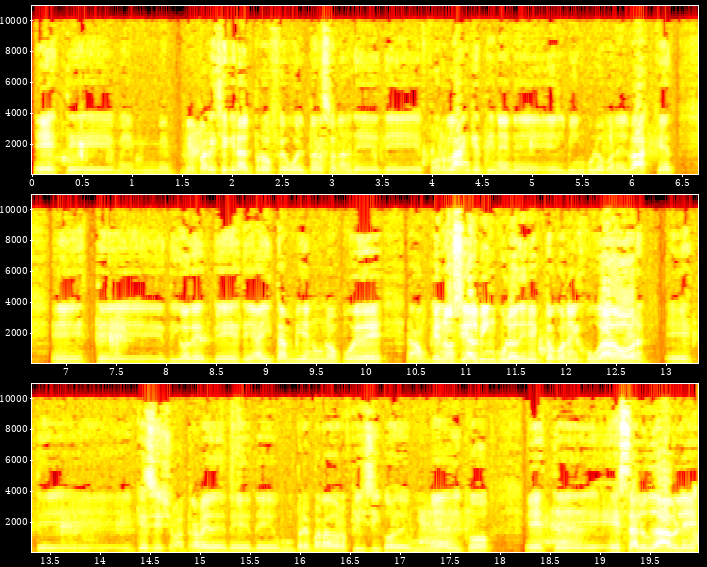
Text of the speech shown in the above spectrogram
Este, me, me, parece que era el profe o el personal de, de Forlán que tienen el vínculo con el básquet. Este, digo, desde ahí también uno puede, aunque no sea el vínculo directo con el jugador, este, qué sé yo, a través de, un preparador físico, de un médico, este, es saludable.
